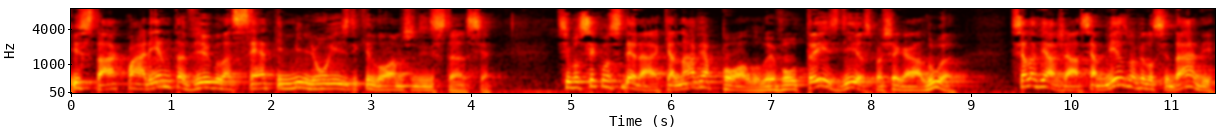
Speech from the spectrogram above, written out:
está a 40,7 milhões de quilômetros de distância. Se você considerar que a nave Apollo levou três dias para chegar à Lua, se ela viajasse à mesma velocidade,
